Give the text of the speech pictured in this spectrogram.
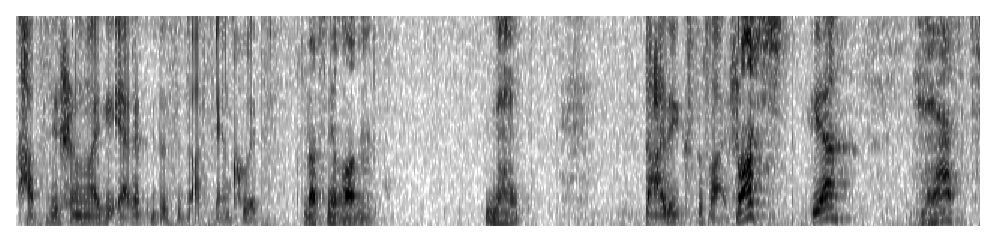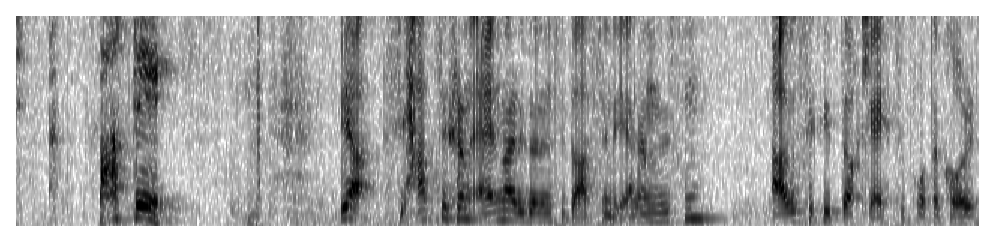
hat sie sich schon mal geärgert über Sebastian Kurz. Lass mich raten. Nein. Da liegst du falsch. Was? Ja, Erst. Basti. Ja, sie hat sich schon einmal über den Sebastian ärgern müssen, aber sie gibt auch gleich zu Protokoll,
